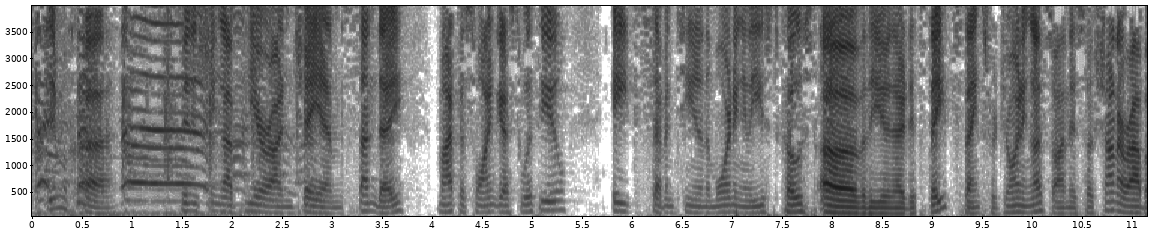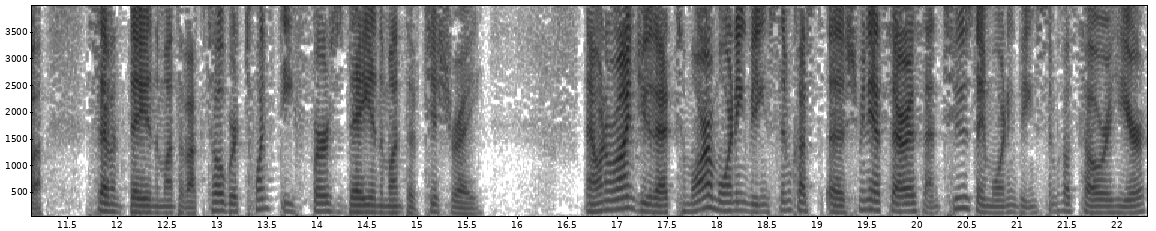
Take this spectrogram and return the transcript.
Hasimcha finishing up here on JM Sunday. Matas Weingast with you, 8:17 in the morning in the East Coast of the United States. Thanks for joining us on this Hoshana Rabbah, seventh day in the month of October, 21st day in the month of Tishrei. Now, I want to remind you that tomorrow morning being Simchas uh, Shmini Atzeres and Tuesday morning being Simchas Torah here,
